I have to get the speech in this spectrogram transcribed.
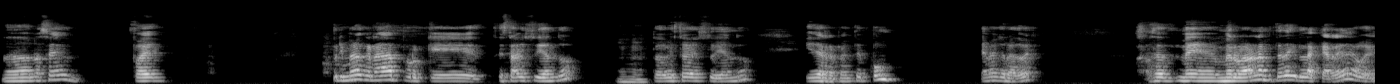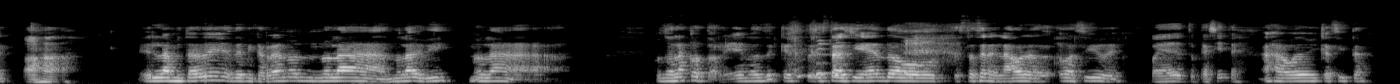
no no sé fue primero que nada porque estaba estudiando todavía estaba estudiando y de repente pum ya me gradué. O sea me, me robaron la mitad de la carrera güey. Ajá. en la mitad de, de mi carrera no, no la no la viví, no la pues no la cotorreé, no es de que est- estás yendo o estás en el aula o así, güey. Fue de tu casita. Ajá, voy de mi casita.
